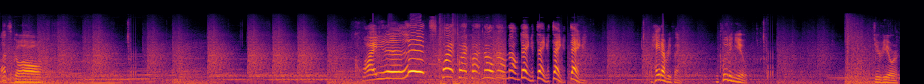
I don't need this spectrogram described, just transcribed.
Let's go. Quiet! Quiet, quiet, quiet. No, no, no. Dang it, dang it, dang it, dang it. I hate everything. Including you. Dear viewer.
